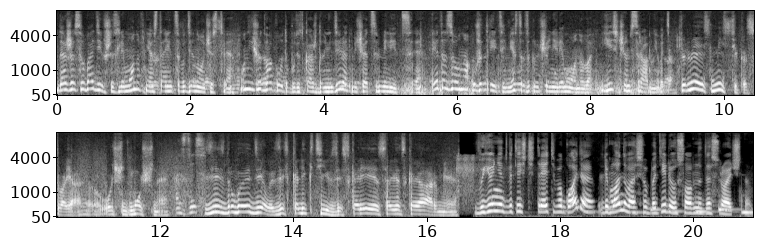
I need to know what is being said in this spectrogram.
Даже освободившись, Лимонов не останется в одиночестве. Он еще два года будет каждую неделю отмечаться в милиции. Эта зона уже третье место заключения Лимонова. Есть чем сравнивать. В тюрьме есть мистика своя, очень мощная. А здесь? Здесь другое дело. Здесь коллектив, здесь скорее советская армия. В июне 2003 года Лимонова освободили условно-досрочно.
